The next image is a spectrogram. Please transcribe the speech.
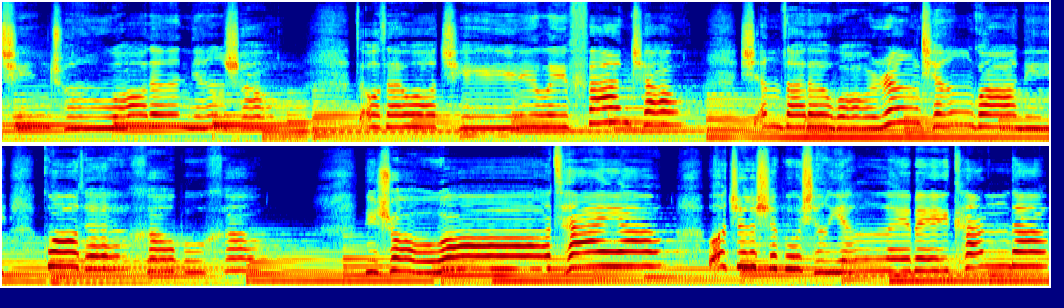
青春，我的年少，都在我记忆里翻搅。现在的我仍牵挂你过得好不好？你说我太要，我只是不想眼泪被看到。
